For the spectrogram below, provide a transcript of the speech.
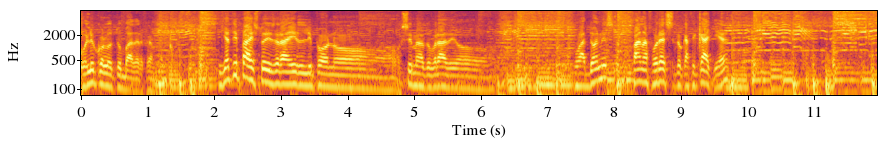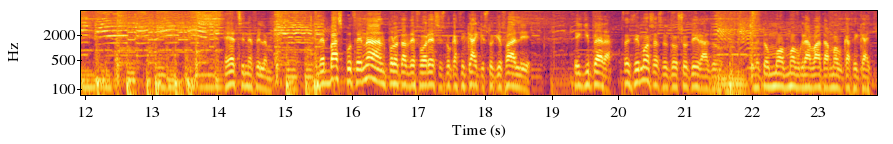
πολύ κολοτούμπα αδερφέ μου. Γιατί πάει στο Ισραήλ λοιπόν ο, σήμερα το βράδυ ο, ο Αντώνης πάει να φορέσει το καθηκάκι ε. Έτσι είναι φίλε μου. Δεν πας πουθενά αν πρώτα δεν φορέσεις το καθηκάκι στο κεφάλι εκεί πέρα. Θα θυμόσαστε το σωτήρα του με το μοβ, μοβ γραβάτα μοβ καθηκάκι.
